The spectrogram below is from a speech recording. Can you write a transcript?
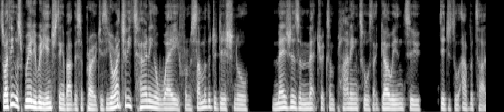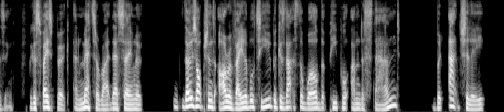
So I think what's really, really interesting about this approach is you're actually turning away from some of the traditional measures and metrics and planning tools that go into digital advertising. Because Facebook and Meta, right, they're saying, look, those options are available to you because that's the world that people understand. But actually,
